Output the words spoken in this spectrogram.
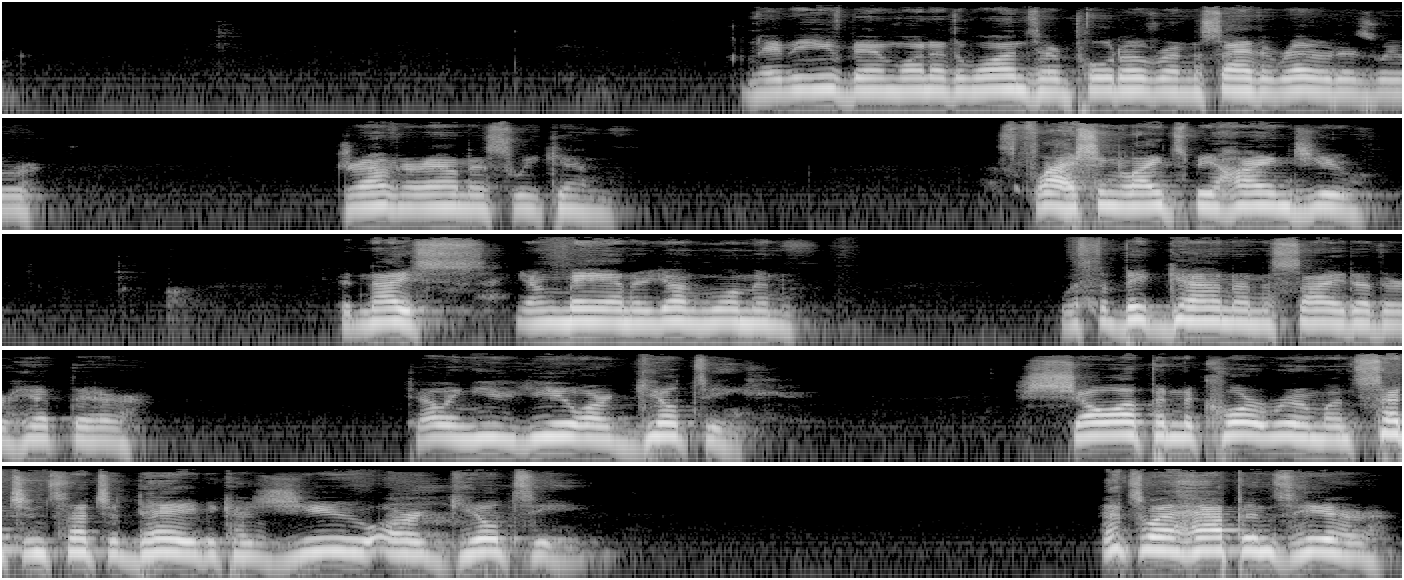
Maybe you've been one of the ones that were pulled over on the side of the road as we were driving around this weekend. Flashing lights behind you. A nice young man or young woman with a big gun on the side of their hip there, telling you you are guilty. Show up in the courtroom on such and such a day because you are guilty. That's what happens here.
